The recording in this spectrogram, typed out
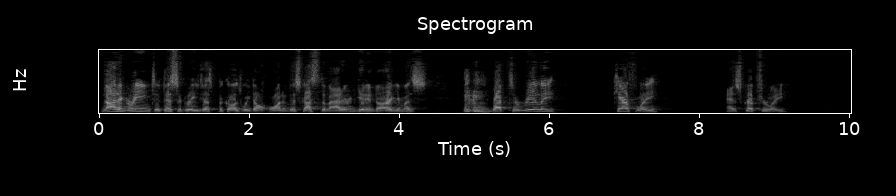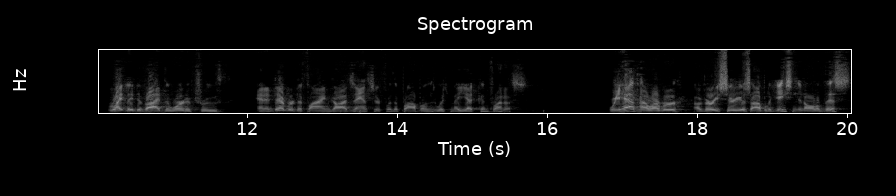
not agreeing to disagree just because we don't want to discuss the matter and get into arguments, but to really carefully and scripturally rightly divide the word of truth and endeavor to find God's answer for the problems which may yet confront us. We have, however, a very serious obligation in all of this,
